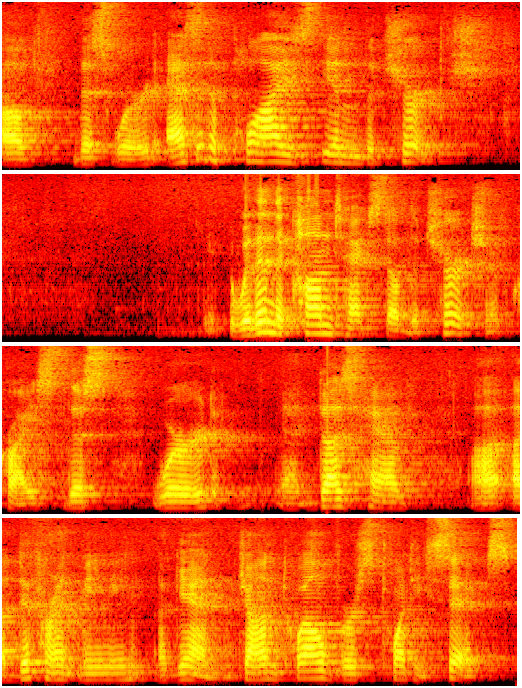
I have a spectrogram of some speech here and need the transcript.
of this word as it applies in the church. Within the context of the church of Christ, this word uh, does have uh, a different meaning again. John 12, verse 26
